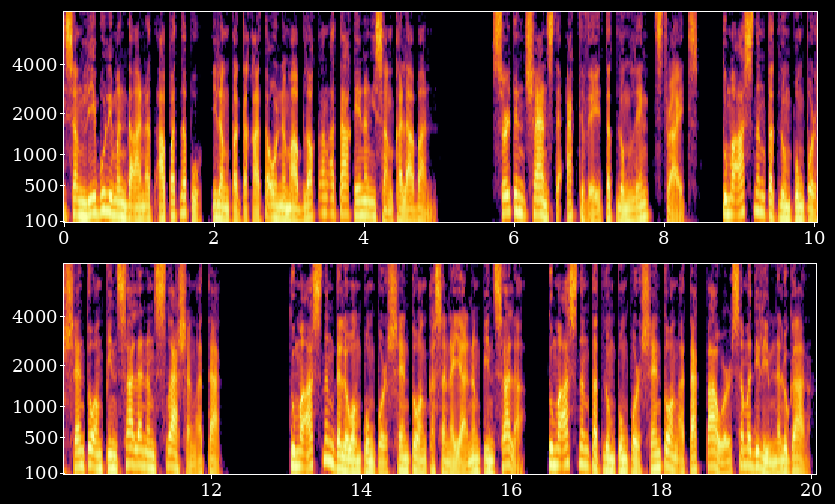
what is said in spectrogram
1,540, ilang pagkakataon na mablock ang atake ng isang kalaban. Certain chance to activate tatlong linked strikes, tumaas ng 30% ang pinsala ng slash ang attack. Tumaas ng 20% ang kasanayan ng pinsala, tumaas ng 30% ang attack power sa madilim na lugar.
